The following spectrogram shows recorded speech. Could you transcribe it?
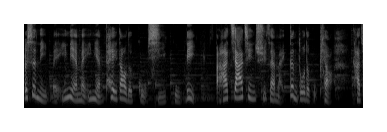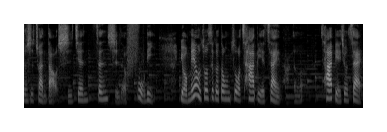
而是你每一年每一年配到的股息股利。把它加进去，再买更多的股票，它就是赚到时间增值的复利。有没有做这个动作？差别在哪呢？差别就在，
